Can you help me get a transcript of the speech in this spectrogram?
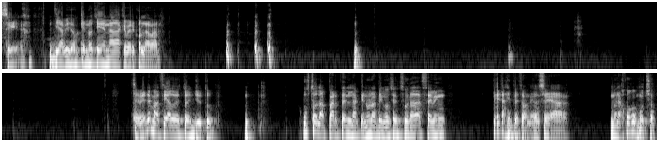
Sí, ya veo que no tiene nada que ver con lavar. Se ve demasiado esto en YouTube. Justo la parte en la que no la tengo censurada se ven tetas y pezones. O sea, me la juego mucho.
